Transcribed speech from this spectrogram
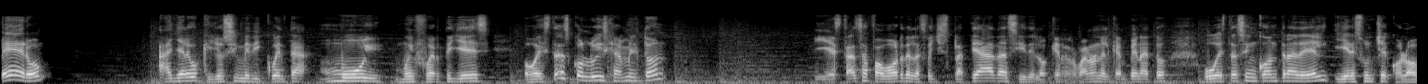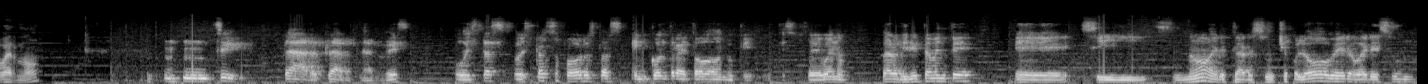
Pero hay algo que yo sí me di cuenta muy, muy fuerte y es o estás con Luis Hamilton y estás a favor de las fechas plateadas y de lo que robaron el campeonato o estás en contra de él y eres un checo lover, ¿no? Sí, claro, claro, claro, ¿ves? O estás, o estás a favor o estás en contra de todo lo que, lo que sucede. Bueno, claro, directamente, eh, si, si, no, eres, claro, es un checo lover o eres un,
